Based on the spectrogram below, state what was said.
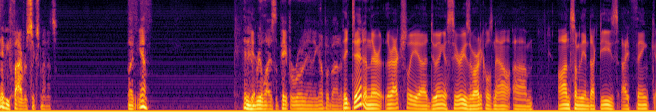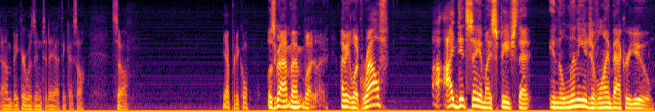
maybe five or six minutes. But yeah, I didn't Yeah. realize the paper wrote anything up about it. They did, and they're they're actually uh, doing a series of articles now um, on some of the inductees. I think um, Baker was in today. I think I saw. So, yeah, pretty cool. Let's grab. Um, I mean, look, Ralph. I I did say in my speech that in the lineage of linebacker U,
